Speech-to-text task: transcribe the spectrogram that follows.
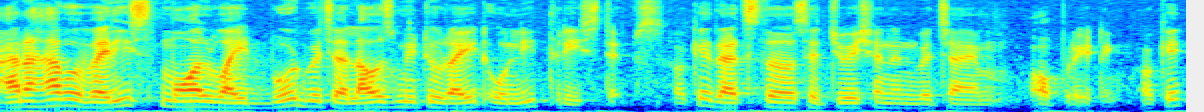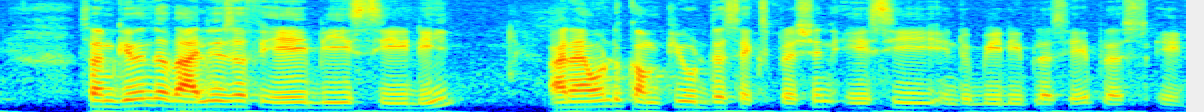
and I have a very small whiteboard which allows me to write only three steps. Okay, that's the situation in which I am operating. Okay, so I'm given the values of A, B, C, D, and I want to compute this expression AC into BD plus A plus AD.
